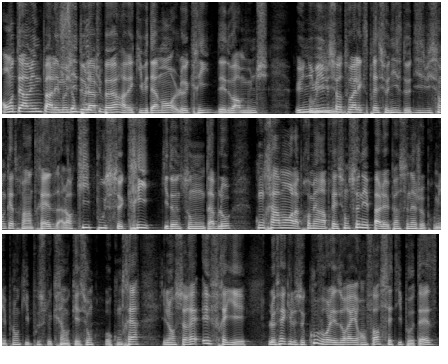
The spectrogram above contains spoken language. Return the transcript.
On termine par l'emoji de la peur avec évidemment le cri d'Edouard Munch. Une Oui. huile sur toile expressionniste de 1893. Alors qui pousse ce cri qui donne son nom au tableau? Contrairement à la première impression, ce n'est pas le personnage au premier plan qui pousse le cri en question. Au contraire, il en serait effrayé. Le fait qu'il se couvre les oreilles renforce cette hypothèse.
